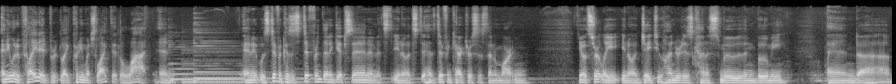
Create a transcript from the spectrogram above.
anyone who played it like pretty much liked it a lot. And and it was different because it's different than a Gibson and it's, you know, it's, it has different characteristics than a Martin. You know, certainly, you know, a J200 is kind of smooth and boomy. And, uh,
